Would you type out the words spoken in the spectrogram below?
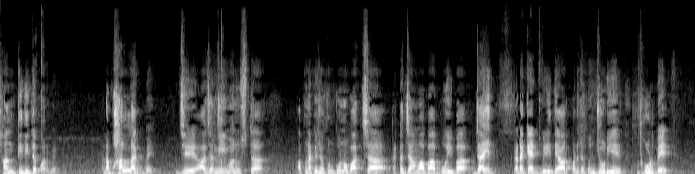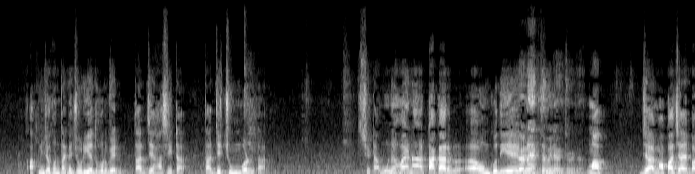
শান্তি দিতে পারবেন। একটা ভালো লাগবে যে আজ আমি এই মানুষটা আপনাকে যখন কোনো বাচ্চা একটা জামা বা বই বা যাই একটা ক্যাডবেরি দেওয়ার পরে যখন জড়িয়ে ধরবে আপনি যখন তাকে জড়িয়ে ধরবেন তার যে হাসিটা তার যে চুম্বনটা সেটা মনে হয় না টাকার অঙ্ক দিয়ে না না একদমই না একদমই না। মাপ যায় মাপা যায় বা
